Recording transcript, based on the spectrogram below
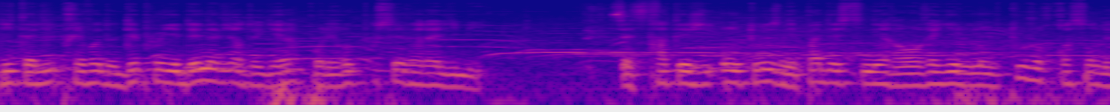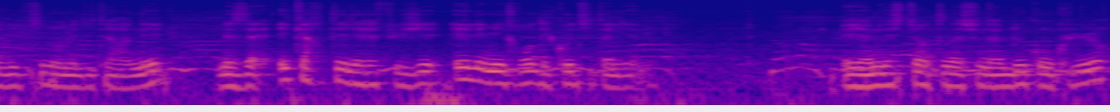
l'Italie prévoit de déployer des navires de guerre pour les repousser vers la Libye. Cette stratégie honteuse n'est pas destinée à enrayer le nombre toujours croissant de victimes en Méditerranée, mais à écarter les réfugiés et les migrants des côtes italiennes. Et Amnesty International de conclure,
